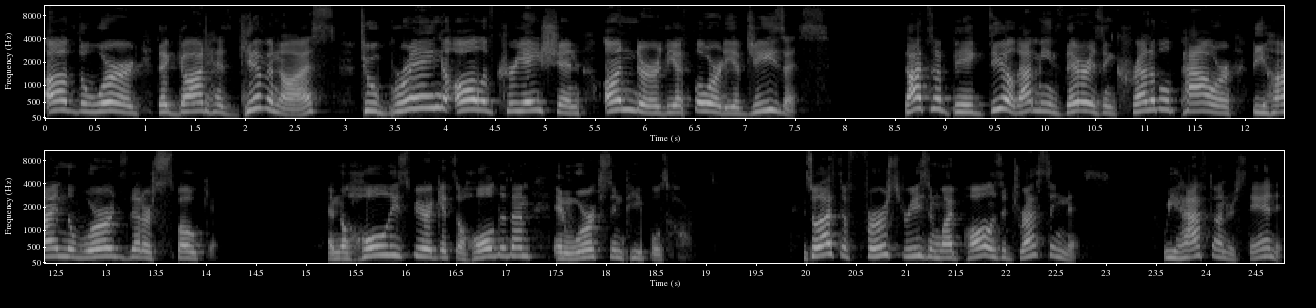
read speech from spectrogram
of the word that God has given us to bring all of creation under the authority of Jesus. That's a big deal. That means there is incredible power behind the words that are spoken. And the Holy Spirit gets a hold of them and works in people's hearts. And so that's the first reason why Paul is addressing this. We have to understand it.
